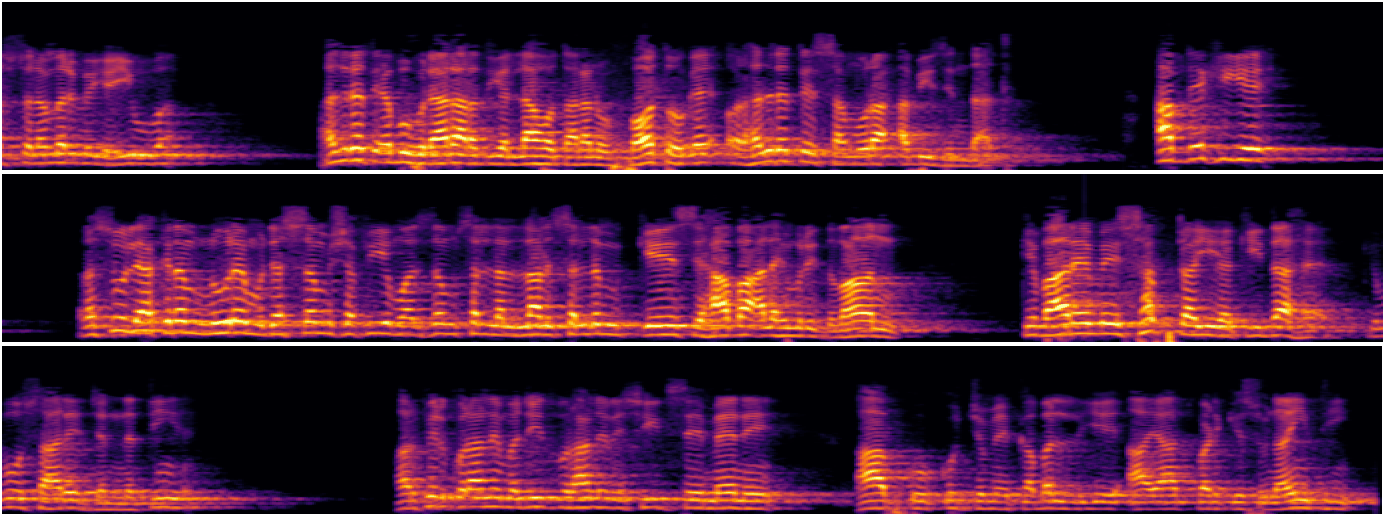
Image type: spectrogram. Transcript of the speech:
نفس العمر میں یہی ہوا۔ حضرت ابو حرارہ رضی اللہ تعالیٰ عنہ فوت ہو گئے اور حضرت سمرا ابھی زندہ تھے۔ اب دیکھیے، رسول اکرم نور مجسم شفیع معظم صلی اللہ علیہ وسلم کے صحابہ علیہ مردوان کے بارے میں سب کا یہ عقیدہ ہے کہ وہ سارے جنتی ہیں۔ اور پھر قرآن مجید برحان رشید سے میں نے آپ کو کچھ جمع قبل یہ آیات پڑھ کے سنائی تھیں۔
